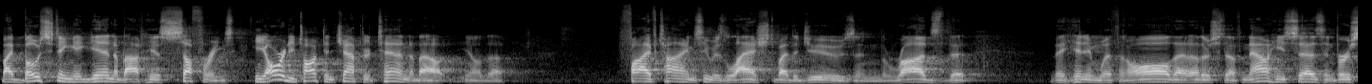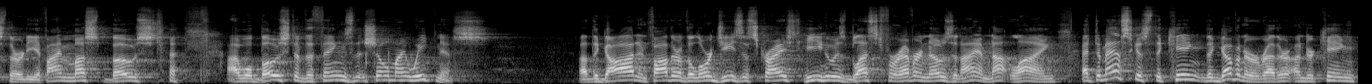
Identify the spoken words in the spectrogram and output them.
by boasting again about his sufferings. He already talked in chapter 10 about, you know, the five times he was lashed by the Jews and the rods that they hit him with and all that other stuff. Now he says in verse 30, if I must boast, I will boast of the things that show my weakness. Uh, the God and Father of the Lord Jesus Christ, he who is blessed forever, knows that I am not lying. At Damascus, the king, the governor, rather, under King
